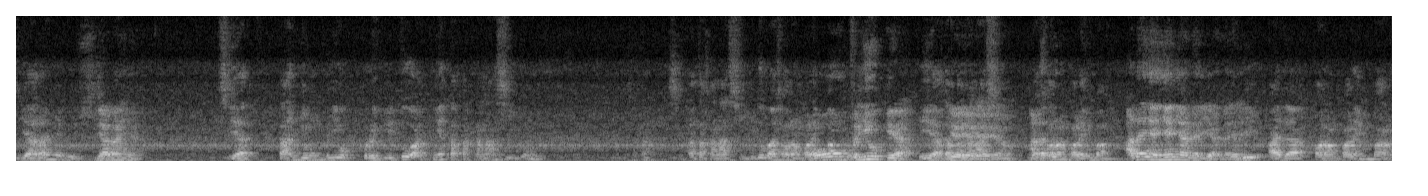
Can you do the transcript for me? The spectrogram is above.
Sejarahnya Gus. Sejarahnya? Sejarah Tanjung Priuk. Priuk itu artinya tatakan nasi kan tatakan nasi. Itu bahasa orang Palembang oh. Priuk ya? Iya Iya, tatakan iya, nasi. iya. bahasa Ada orang Palembang. Ada nyanyiannya ada ya ada jadi ada orang Palembang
